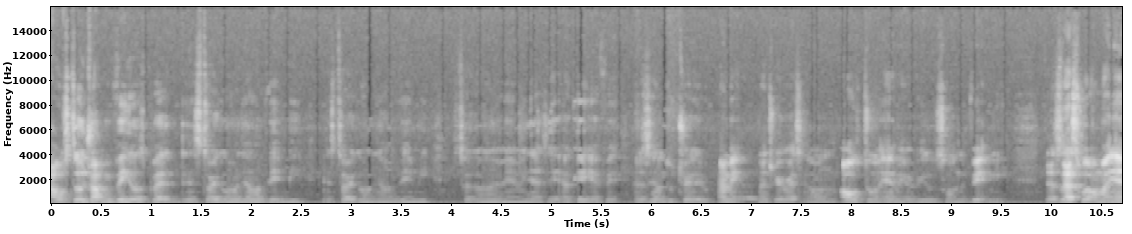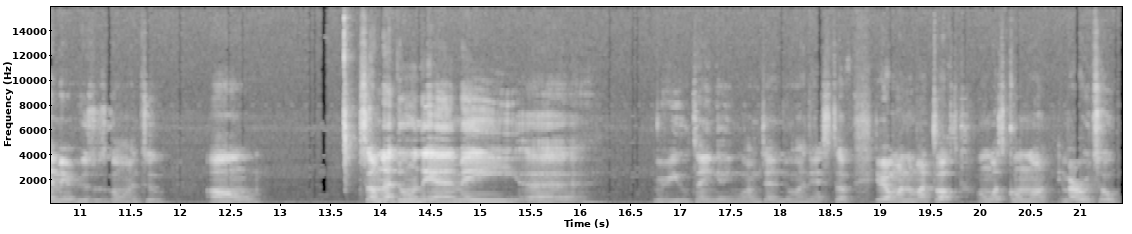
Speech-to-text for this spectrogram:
I was still dropping videos, but then started going down on me, and started going down on VidMe, going on VidMe. That's it. Okay, it. I'm just gonna do trade. I mean, not trade wrestling. Um, I was doing anime reviews on the VidMe. That's that's what all my anime reviews was going to. Um, so I'm not doing the anime uh review thing anymore. I'm done doing that stuff. If y'all want to know my thoughts on what's going on in Naruto,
